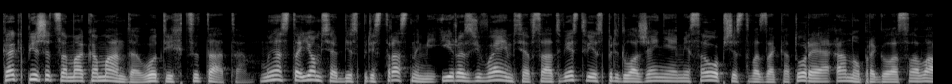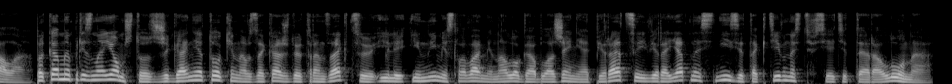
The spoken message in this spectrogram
Как пишет сама команда, вот их цитата. «Мы остаемся беспристрастными и развиваемся в соответствии с предложениями сообщества, за которое оно проголосовало. Пока мы признаем, что сжигание токенов за каждую транзакцию или иными словами налогообложение операций вероятно снизит активность в сети Terra Luna.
